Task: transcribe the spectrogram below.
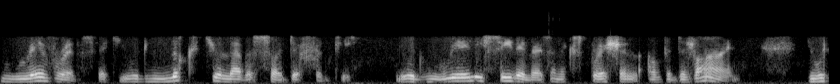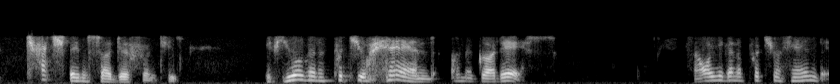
reverence, that you would look at your lover so differently. You would really see them as an expression of the divine. You would touch them so differently. If you are going to put your hand on a goddess, how are you going to put your hand there?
